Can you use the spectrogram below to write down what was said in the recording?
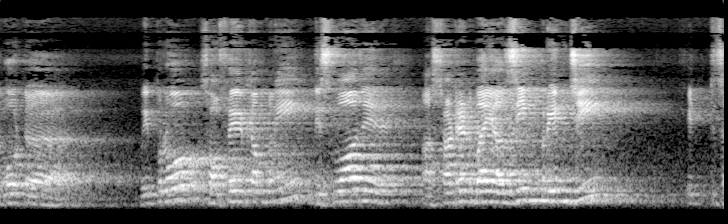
about Wipro software company this was started by Azim Premji it's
